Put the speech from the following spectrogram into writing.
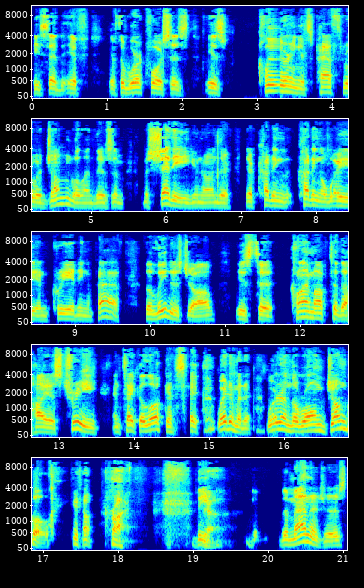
He said if if the workforce is is clearing its path through a jungle and there's a machete, you know, and they're they're cutting cutting away and creating a path. The leader's job is to climb up to the highest tree and take a look and say, "Wait a minute, we're in the wrong jungle." you know, right? The, yeah. the the managers,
